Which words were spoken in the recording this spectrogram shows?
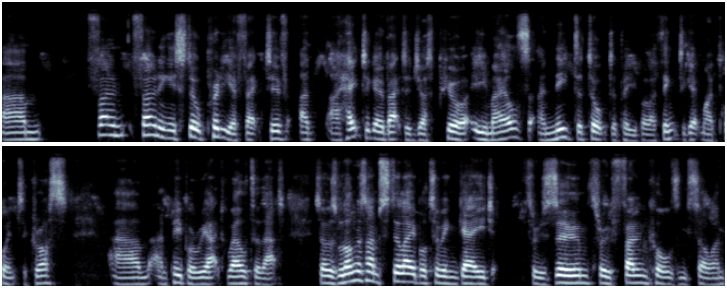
Um, phone, phoning is still pretty effective. I, I, hate to go back to just pure emails. I need to talk to people, I think, to get my points across. Um, and people react well to that. So as long as I'm still able to engage through Zoom, through phone calls and so on,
